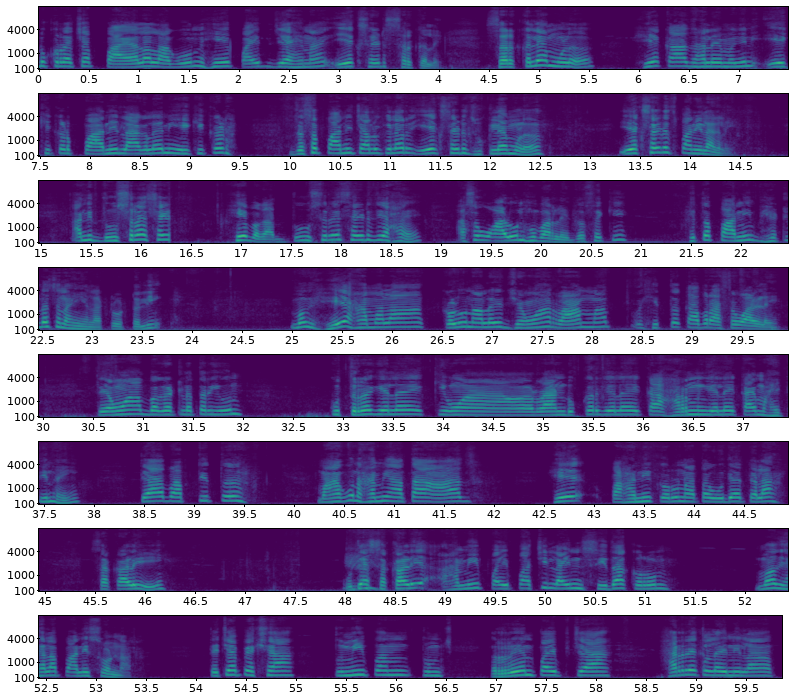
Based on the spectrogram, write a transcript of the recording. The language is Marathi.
डुकराच्या पायाला लागून हे पाईप जे आहे ना एक साईड सरकल आहे सरकल्यामुळं हे का झालंय म्हणजे एकीकडं पाणी लागलं आणि एकीकडं जसं पाणी चालू केल्यावर एक साईड झुकल्यामुळं एक साईडच पाणी लागले आणि दुसरा साईड हे बघा दुसरे साईड जे आहे असं वाळून उभारलंय. जसं की इथं पाणी भेटलंच नाही ह्याला टोटली मग हे आम्हाला कळून आलं जेव्हा रानात हिथं काबर असं वाळलंय तेव्हा बघितलं तर येऊन कुत्रं गेलंय किंवा रानडुक्कर गेलंय का हरण गेलंय काय माहिती नाही. त्या बाबतीत मागून आम्ही आता आज हे पाहणी करून आता उद्या त्याला सकाळी उद्या सकाळी आम्ही पाईपाची लाईन सीधा करून मग ह्याला पाणी सोडणार. त्याच्यापेक्षा तुम्ही पण तुम रेन पाईपच्या Harek lainila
